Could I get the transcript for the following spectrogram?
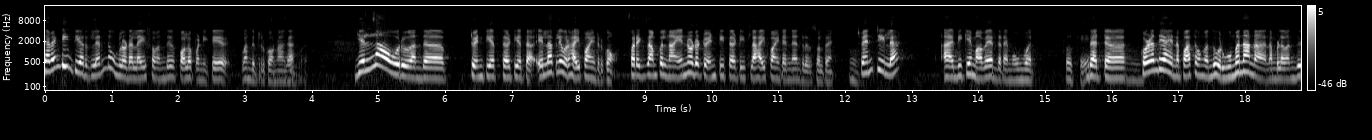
செவன்டீன்த் இயர்ல இருந்து உங்களோட லைஃப்பை வந்து ஃபாலோ பண்ணிட்டே வந்துட்டு இருக்கோம் நாங்க. எல்லா ஒரு அந்த டுவெண்ட்டியத் தேர்ட்டியத் எல்லாத்துலயும் ஒரு ஹை பாயிண்ட் இருக்கும். ஃபார் எக்ஸாம்பிள் நான் என்னோட டுவெண்ட்டி தேர்ட்டிஸ்ல ஹை பாயிண்ட் என்னன்றது சொல்றேன். டுவெண்ட்டில I became aware that I'm woman okay that குழந்தையா என்ன பார்த்தவங்க வந்து ஒரு உமனா நம்மள வந்து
